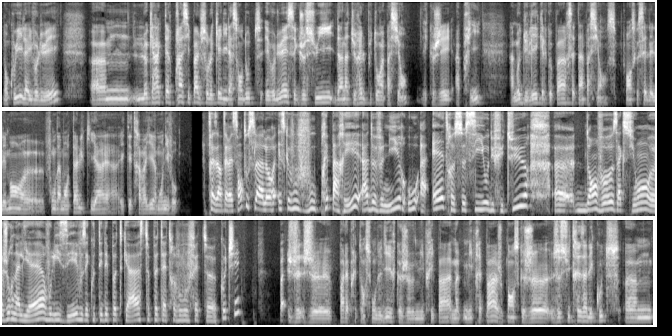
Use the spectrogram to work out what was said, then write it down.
Donc oui, il a évolué. Euh, le caractère principal sur lequel il a sans doute évolué, c'est que je suis d'un naturel plutôt impatient et que j'ai appris à moduler quelque part cette impatience. Je pense que c'est l'élément euh, fondamental qui a été travaillé à mon niveau. Très intéressant tout cela. Alors, est-ce que vous vous préparez à devenir ou à être ce CEO du futur euh, dans vos actions euh, journalières? Vous lisez, vous écoutez des podcasts, peut-être vous vous faites euh, coacher? Bah, je n'ai pas la prétention de dire que je m'y prépare. Je pense que je, je suis très à l'écoute,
